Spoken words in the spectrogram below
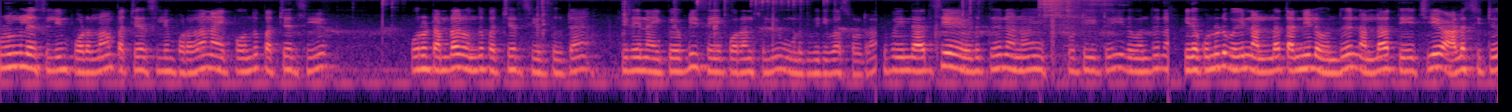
புழுங்கலரிசிலையும் போடலாம் பச்சரிசிலையும் போடலாம். நான் இப்போ வந்து பச்சரிசி ஒரு டம்ளர் வந்து பச்சரிசி எடுத்துக்கிட்டேன். இதை நான் இப்போ எப்படி செய்ய போகிறேன்னு சொல்லி உங்களுக்கு விரிவாக சொல்கிறேன் இப்போ இந்த அரிசியை எடுத்து நான் கொட்டிக்கிட்டு இதை வந்து நான் இதை கொண்டுட்டு போய் நல்லா தண்ணியில் வந்து நல்லா தேய்ச்சி அலசிட்டு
